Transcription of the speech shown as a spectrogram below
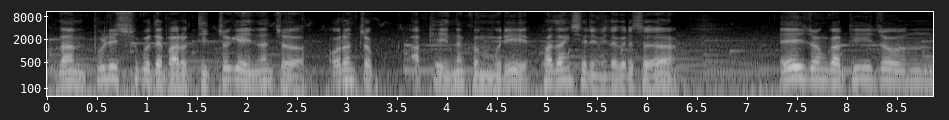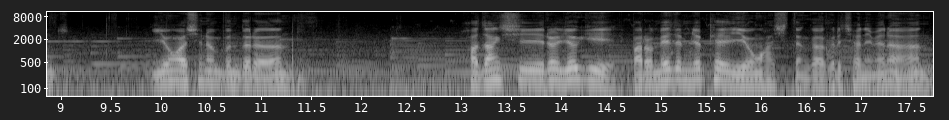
그 다음 분리수거대 바로 뒤쪽에 있는 저 오른쪽 앞에 있는 건물이 화장실입니다. 그래서 A존과 B존 이용하시는 분들은 화장실을 여기 바로 매점 옆에 이용하시든가 그렇지 않으면은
